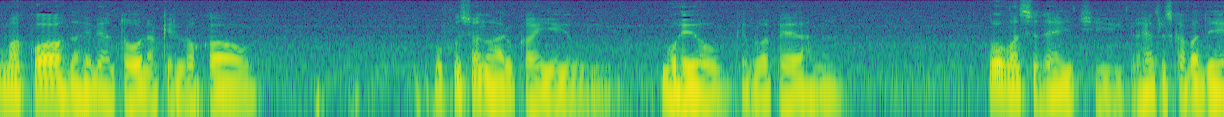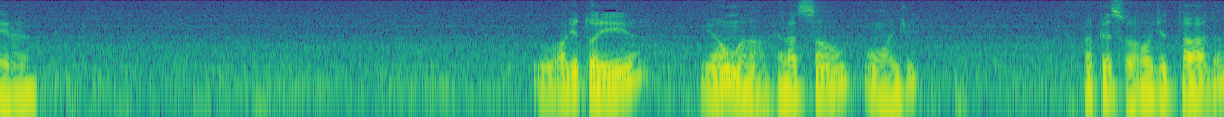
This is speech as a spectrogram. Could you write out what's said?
Uma corda arrebentou naquele local. Um funcionário caiu e morreu, quebrou a perna. Houve um acidente na retroescavadeira. A auditoria é uma relação onde a pessoa auditada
